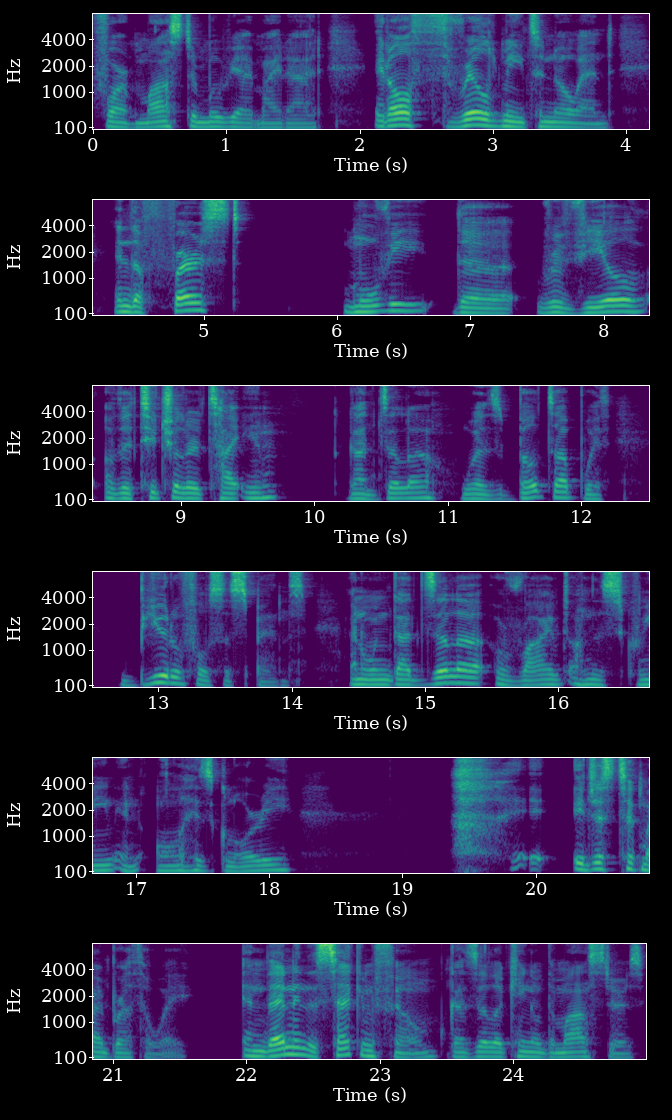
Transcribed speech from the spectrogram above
for a monster movie, I might add. It all thrilled me to no end. In the first movie, the reveal of the titular Titan, Godzilla, was built up with beautiful suspense. And when Godzilla arrived on the screen in all his glory, it, it just took my breath away. And then in the second film, Godzilla King of the Monsters,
